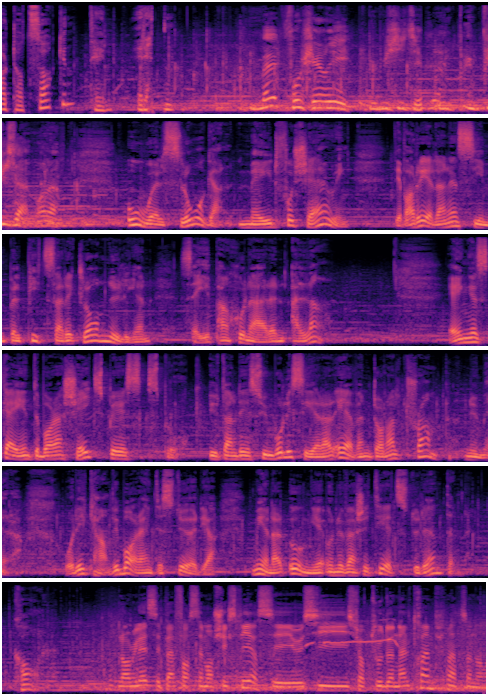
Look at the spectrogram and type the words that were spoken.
har tatt saken til retten. OL-slogan Made for sharing det var redan en simpel pizzareklam nyligen, sier pensjonæren Alain. Engelsk er ikke bare Shakespeares språk, utan det symboliserer även Donald Trump numera. Og det kan vi bare ikke stödja, mener unge universitetsstudenten Carl. L'anglais, c'est pas forcément Shakespeare, c'est aussi surtout Donald Trump maintenant.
